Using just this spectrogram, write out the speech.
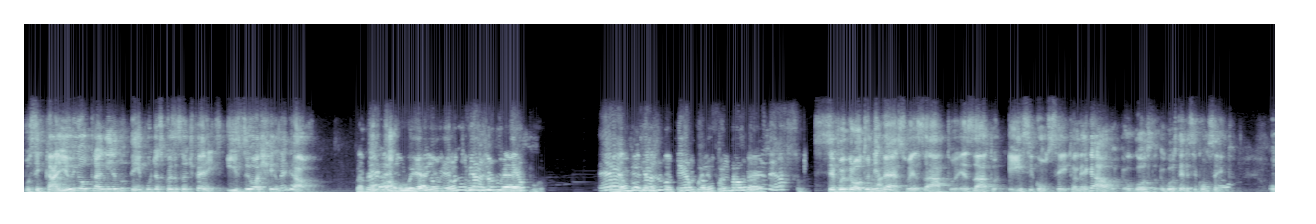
você caiu em outra linha do tempo onde as coisas são diferentes. Isso eu achei legal. Na É, verdade, não, ele ele, não, em ele não viajou no tempo. Ele É, não ele não viajou no tempo, tempo, ele foi para outro universo. universo. Você foi para outro universo, exato, exato. Esse conceito é legal. Eu, gosto, eu gostei desse conceito. O,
